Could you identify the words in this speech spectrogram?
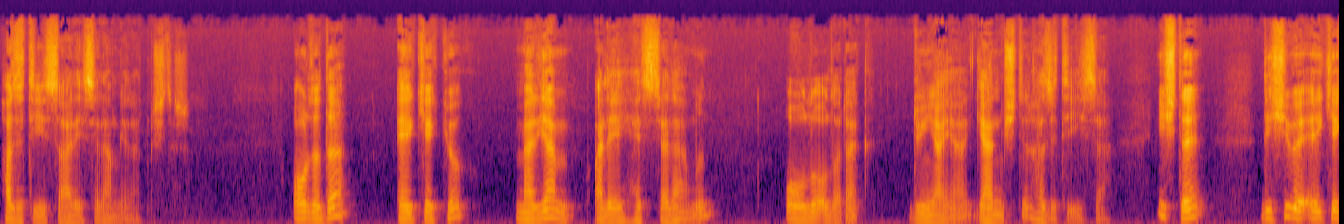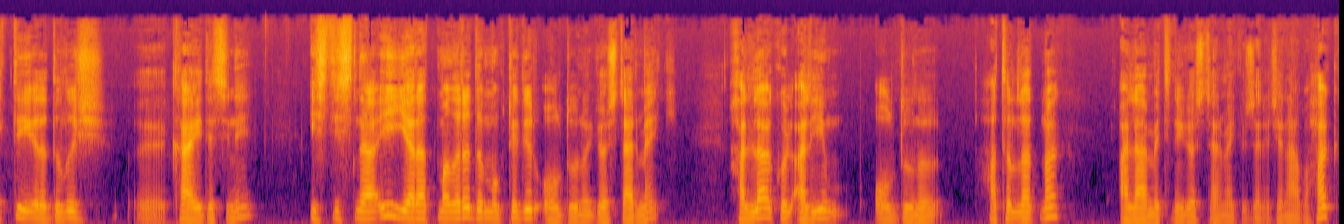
Hazreti İsa Aleyhisselam yaratmıştır. Orada da erkek yok. Meryem Aleyhisselam'ın oğlu olarak dünyaya gelmiştir Hazreti İsa. İşte dişi ve erkekli yaratılış e, kaidesini istisnai yaratmalara da muktedir olduğunu göstermek, hallakul alim olduğunu hatırlatmak, alametini göstermek üzere Cenab-ı Hak,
